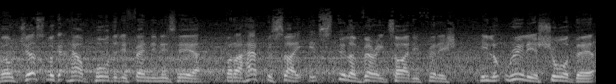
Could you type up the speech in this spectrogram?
Well, just look at how poor the defending is here. But I have to say, it's still a very tidy finish. He looked really assured there.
